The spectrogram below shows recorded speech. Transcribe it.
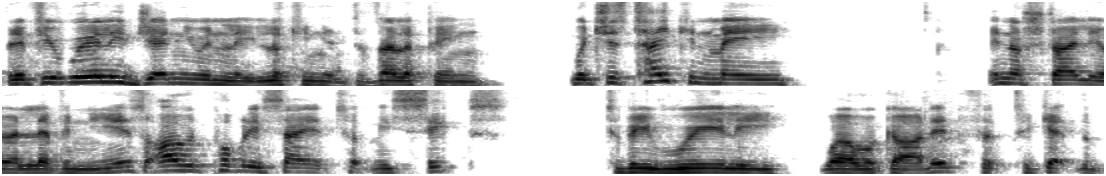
But if you're really genuinely looking at developing, which has taken me in Australia 11 years, I would probably say it took me six to be really well regarded for to get the,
